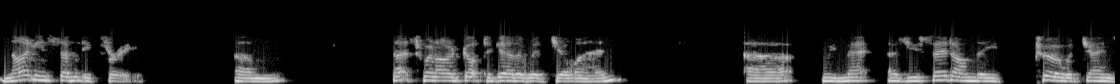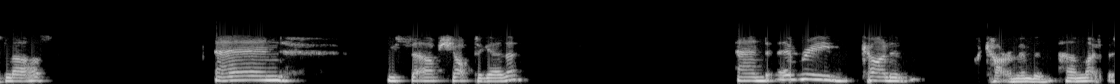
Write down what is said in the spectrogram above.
1973. Um, that's when I got together with Joanne. Uh, we met, as you said, on the tour with James Last, and we set up shop together. And every kind of, I can't remember how much, but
